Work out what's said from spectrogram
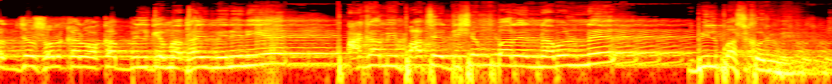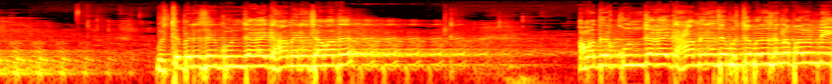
রাজ্য সরকার ওয়াকাব বিলকে মাথায় মেনে নিয়ে আগামী পাঁচে ডিসেম্বরের নবান্নে বিল পাস করবে। বুঝতে পেরেছেন কোন জায়গায় ঘা মেরেছে আমাদের? আমাদের কোন জায়গায় ঘা মেরেছে বুঝতে পেরেছেন না পারেননি?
